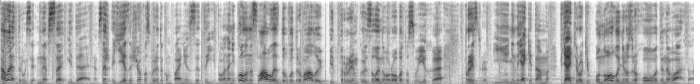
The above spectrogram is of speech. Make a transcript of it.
Але, друзі, не все ідеально. Все ж є за що посварити компанію ZTE, бо вона ніколи не славилась довготривалою підтримкою зеленого роботу своїх е, пристроїв. І ні на які там 5 років оновлень розраховувати не варто.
